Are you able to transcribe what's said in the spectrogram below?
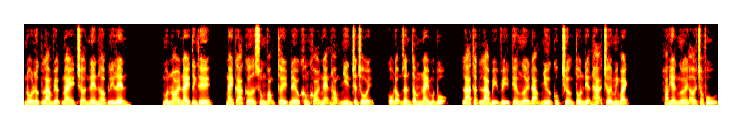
nỗ lực làm việc này trở nên hợp lý lên. Muốn nói này tình thế, ngay cả cơ sùng vọng thấy đều không khỏi nghẹn họng nhìn chân chối, cổ động dân tâm này một bộ, là thật là bị vị kia người đạm như cúc trưởng tôn điện hạ chơi minh bạch. Hoác hiển người ở trong phủ,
